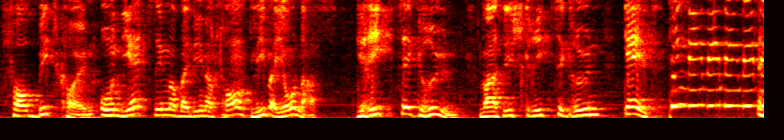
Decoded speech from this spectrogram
von Bitcoin. Und jetzt sind wir bei deiner Frage, lieber Jonas. Gritzegrün. Was ist Gritzegrün? Geld. Ding, ding, ding, ding,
